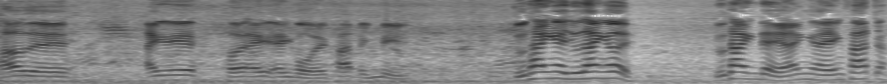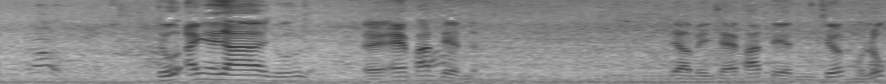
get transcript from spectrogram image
Thôi thì anh thôi anh, anh ngồi phát bánh mì. Chú Thanh ơi chú Thanh ơi. Chú Thanh để anh anh phát cho chú, anh ấy ra, chú, để em phát tiền giờ mình sẽ phát tiền trước một lúc.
